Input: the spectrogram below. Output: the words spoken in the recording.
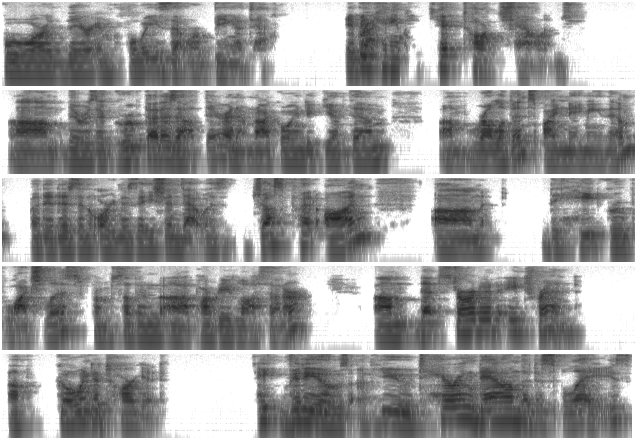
for their employees that were being attacked. It right. became a TikTok challenge. Um, there is a group that is out there, and I'm not going to give them um, relevance by naming them, but it is an organization that was just put on um, the hate group watch list from Southern uh, Poverty Law Center um, that started a trend of go into Target, take videos of you tearing down the displays,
